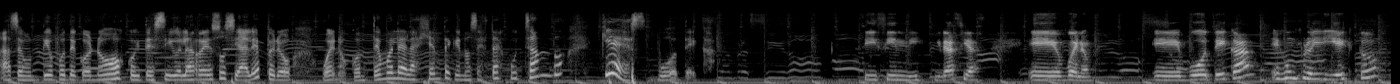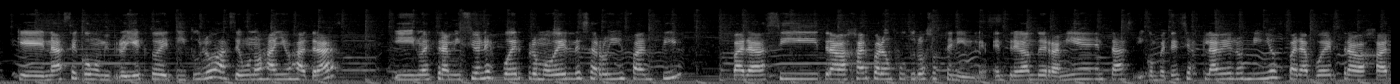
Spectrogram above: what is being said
hace un tiempo te conozco y te sigo en las redes sociales, pero bueno, contémosle a la gente que nos está escuchando qué es Buoteca. Sí, Cindy, gracias. Eh, bueno, eh, es un proyecto que nace como mi proyecto de título hace unos años atrás y nuestra misión es poder promover el desarrollo infantil para así trabajar para un futuro sostenible, entregando herramientas y competencias clave a los niños para poder trabajar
